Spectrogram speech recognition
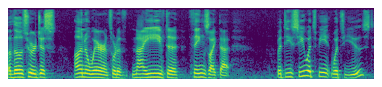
of those who are just unaware and sort of naive to things like that. But do you see what's being what's used?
